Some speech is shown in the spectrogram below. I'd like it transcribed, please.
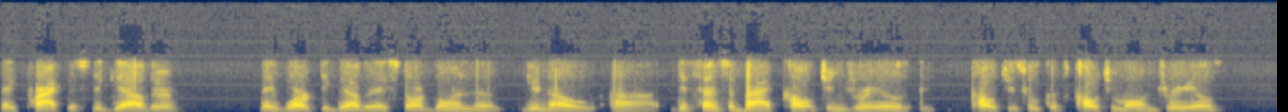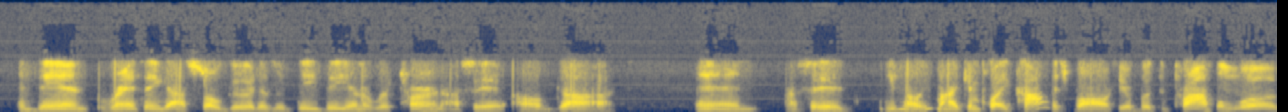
they practiced together. They worked together. They started going to, you know, uh, defensive back coaching drills, coaches who could coach them on drills. And then Ranthony got so good as a DB and a return. I said, "Oh God!" And I said, you know, he might can play college ball here. But the problem was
